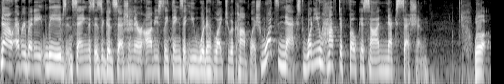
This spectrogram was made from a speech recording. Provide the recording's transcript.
Now, everybody leaves and saying this is a good session. There are obviously things that you would have liked to accomplish. What's next? What do you have to focus on next session? Well,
